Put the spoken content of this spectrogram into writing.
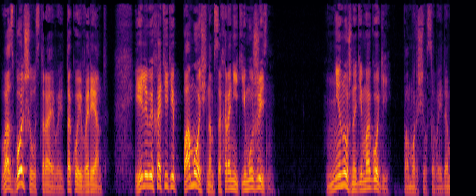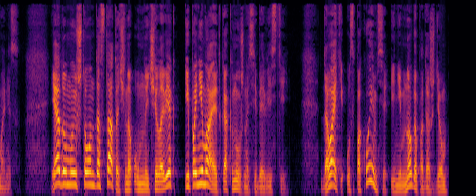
Вас больше устраивает такой вариант? Или вы хотите помочь нам сохранить ему жизнь? Не нужно демагогий, поморщился Вайдаманис. Я думаю, что он достаточно умный человек и понимает, как нужно себя вести. Давайте успокоимся и немного подождем.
